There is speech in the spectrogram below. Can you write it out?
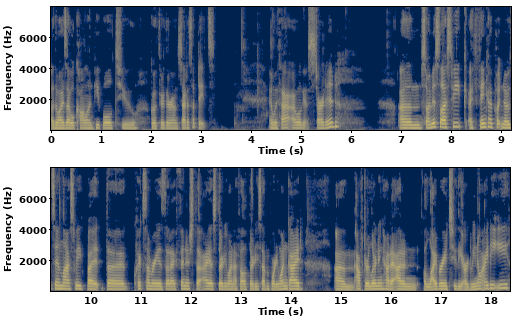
Otherwise, I will call on people to go through their own status updates. And with that, I will get started. Um, so I missed last week. I think I put notes in last week, but the quick summary is that I finished the IS31FL 3741 guide um, after learning how to add an, a library to the Arduino IDE.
